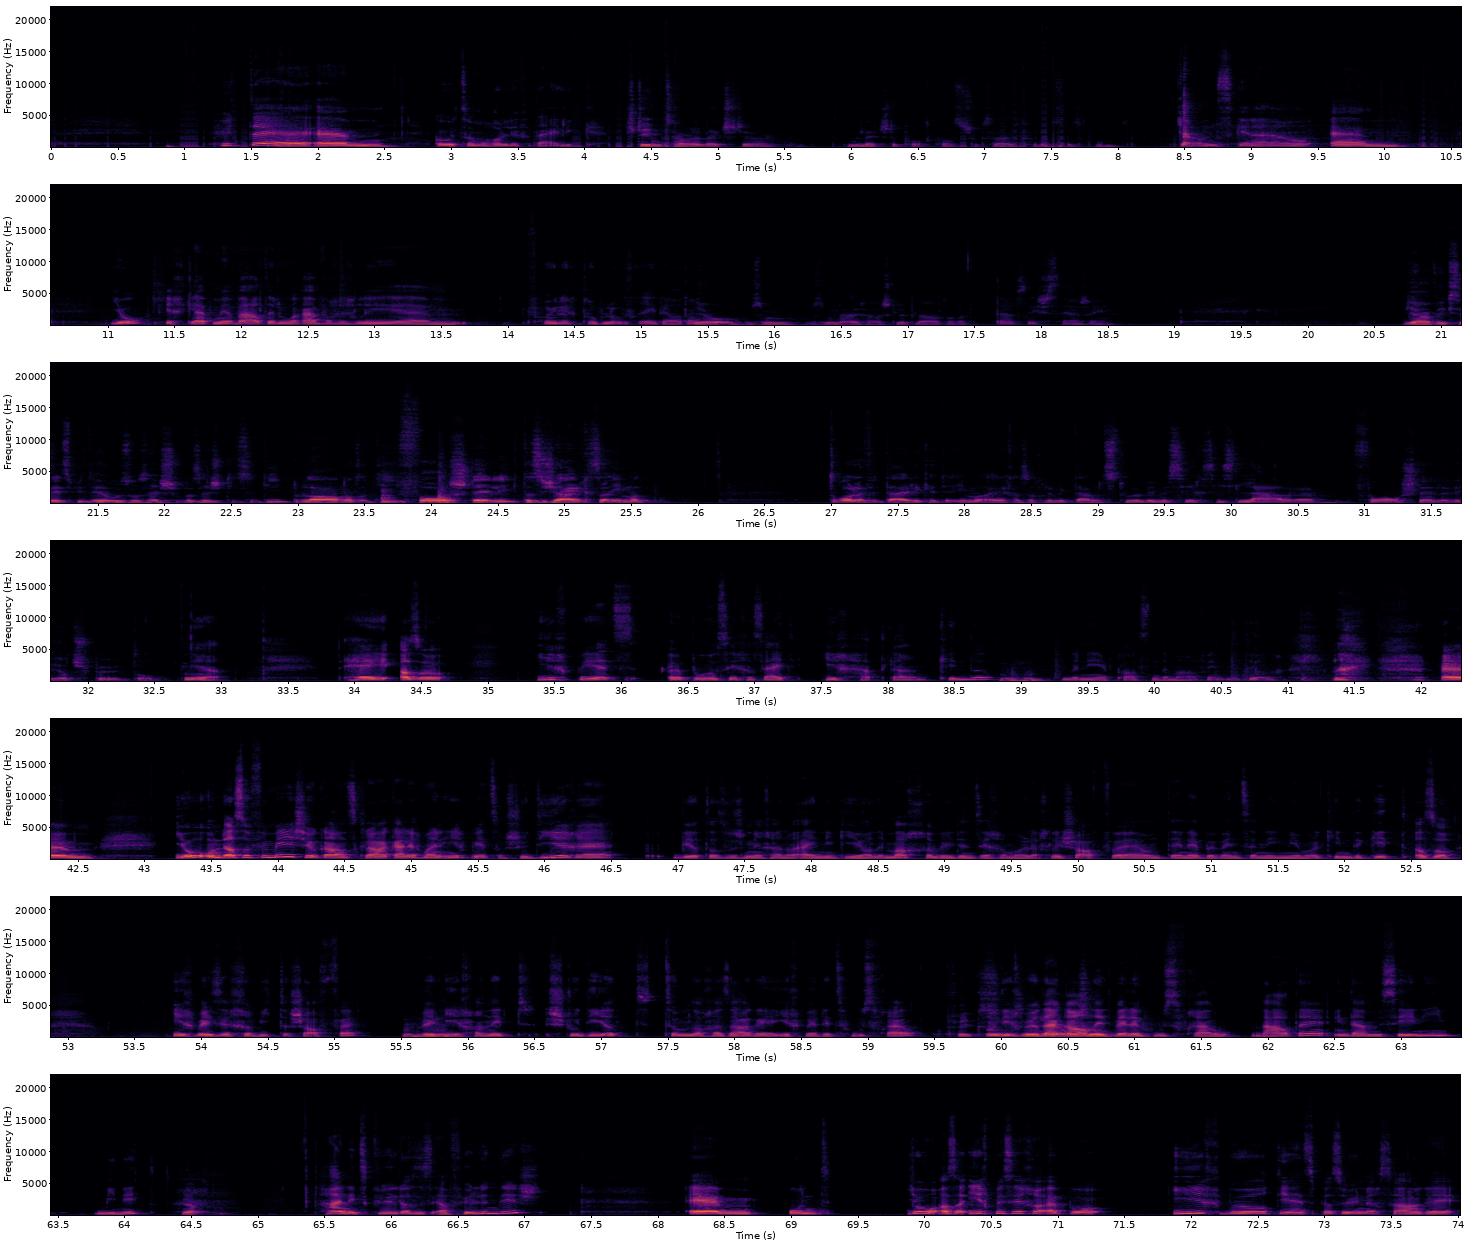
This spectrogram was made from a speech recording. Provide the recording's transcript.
Heute ähm, geht es um Rollenverteilung. Stimmt, haben wir im letzten, im letzten Podcast schon gesagt, dass das kommt. Ganz genau. Ähm, jo, ich glaube, wir werden da einfach ein bisschen ähm, fröhlich drauf losreden, oder? Ja, aus dem, aus dem Neinkästchen plaudern. Das ist sehr schön. Ja, wie sieht es bei dir aus? Was hast, was hast du so dein Plan oder deine Vorstellung? Das ist ja eigentlich so immer... Die Rollenverteilung hat ja immer eigentlich so ein bisschen mit dem zu tun, wie man sich sein Leben vorstellen wird später. Ja. Hey, also ich bin jetzt jemand, der sicher sagt, ich hätte gerne Kinder. Mhm. wenn ich einen passenden Mann finde natürlich. ähm, ja, und also für mich ist ja ganz klar, gell, ich meine, ich bin jetzt am Studieren, wird das wahrscheinlich auch noch einige Jahre machen, will dann sicher mal ein bisschen arbeiten und dann eben, wenn es dann irgendwie mal Kinder gibt, also ich will sicher weiter arbeiten, weil Mhm. ich habe nicht studiert, um nachher zu sagen, ich werde jetzt Hausfrau Fix. und ich würde auch gar so. nicht wollen Hausfrau werden, in dem sehe ich mich nicht. Ja. habe nicht das Gefühl, dass es erfüllend ist. Ähm, und ja, also ich bin sicher jemand, ich würde jetzt persönlich sagen,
